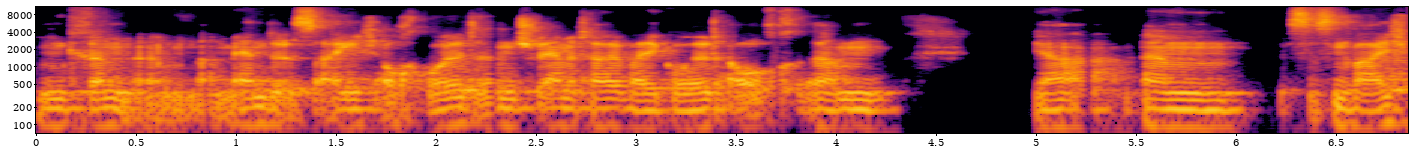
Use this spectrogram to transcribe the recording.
ähm, am Ende ist eigentlich auch Gold ein Schwermetall, weil Gold auch ähm, ja, ähm, es ist ein weich,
